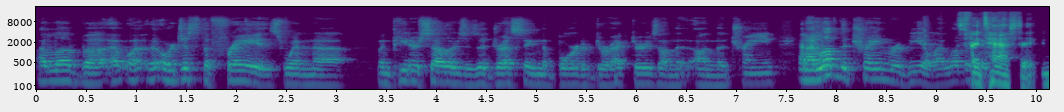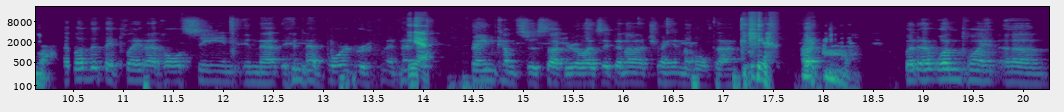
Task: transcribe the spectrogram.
I love, uh, or just the phrase when uh, when Peter Sellers is addressing the board of directors on the on the train, and I love the train reveal. I love it's fantastic. They, I love that they play that whole scene in that in that boardroom. yeah, train comes to a stop, you realize they've been on a train the whole time. Yeah. But, but at one point, um,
